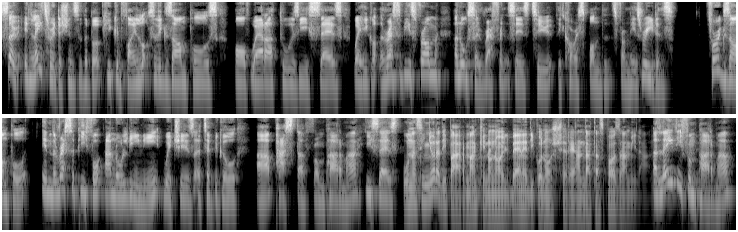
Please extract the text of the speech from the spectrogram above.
So, in later editions of the book, you can find lots of examples of where Artusi says where he got the recipes from, and also references to the correspondence from his readers. For example, in the recipe for anolini, which is a typical uh, pasta from Parma, he says Una signora di Parma, che non ho il bene di conoscere, andata sposa a Milano. A lady from Parma,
